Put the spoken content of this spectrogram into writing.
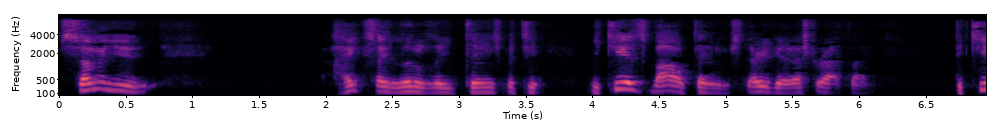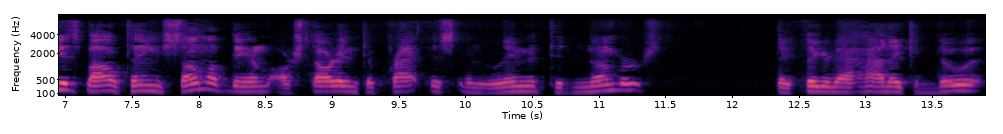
some of you, I hate to say little league teams, but you, your kids' ball teams, there you go, that's the right thing. The kids' ball teams, some of them are starting to practice in limited numbers. They figured out how they can do it.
